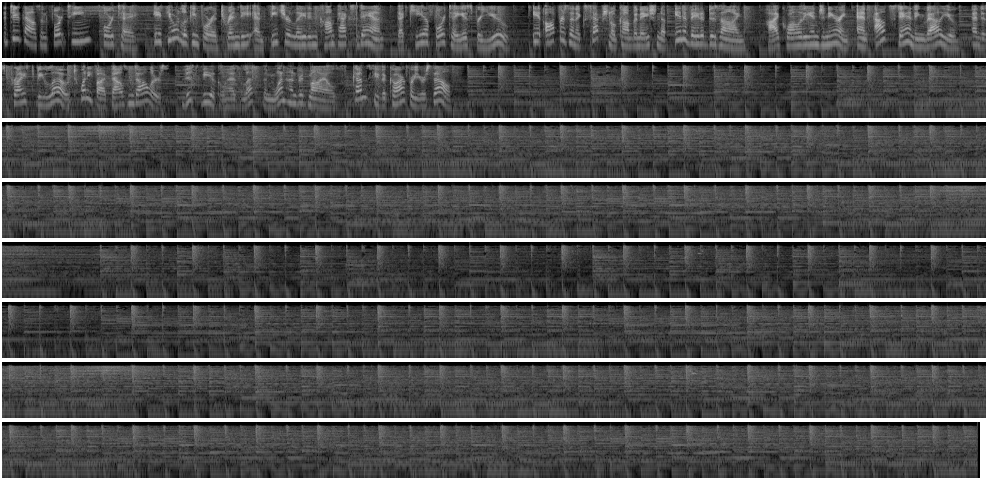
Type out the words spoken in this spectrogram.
The 2014 Forte. If you're looking for a trendy and feature-laden compact sedan, the Kia Forte is for you. It offers an exceptional combination of innovative design, high-quality engineering, and outstanding value, and is priced below $25,000. This vehicle has less than 100 miles. Come see the car for yourself.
